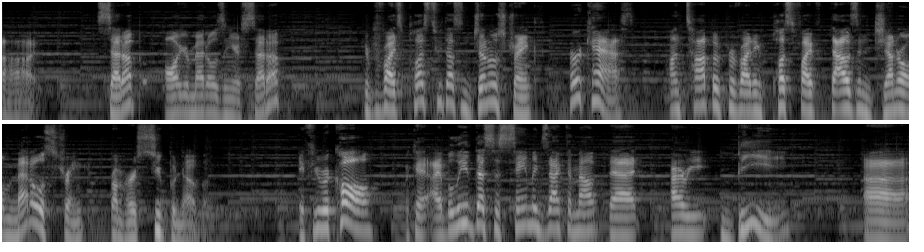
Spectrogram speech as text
uh, setup, all your medals in your setup. It provides plus 2000 general strength per cast, on top of providing plus 5000 general medal strength from her supernova. If you recall, okay, I believe that's the same exact amount that Kairi B uh,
